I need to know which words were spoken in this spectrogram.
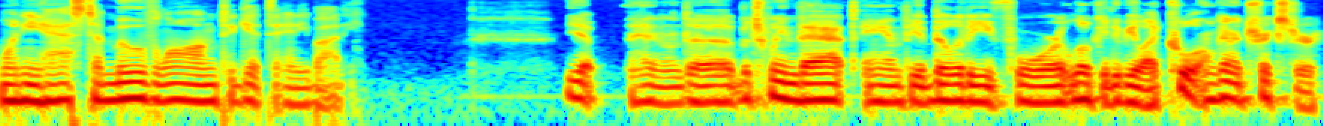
when he has to move long to get to anybody. Yep. And uh, between that and the ability for Loki to be like, cool, I'm going to trickster.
